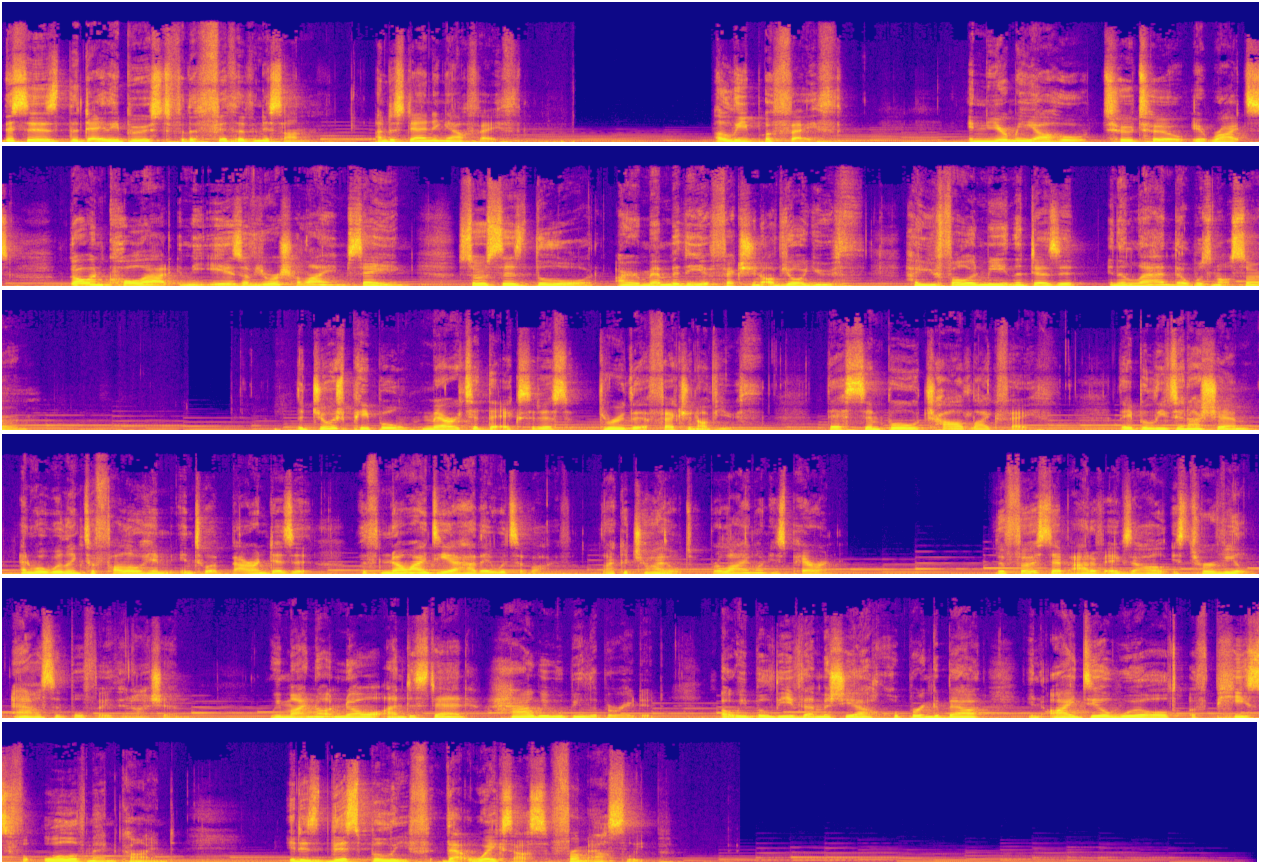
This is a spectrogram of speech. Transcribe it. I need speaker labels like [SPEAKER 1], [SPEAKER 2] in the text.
[SPEAKER 1] This is the daily boost for the 5th of Nisan, understanding our faith. A leap of faith. In Yirmiyahu 2:2 it writes, Go and call out in the ears of Jerusalem, saying, So says the Lord, I remember the affection of your youth, how you followed me in the desert, in a land that was not sown. The Jewish people merited the Exodus through the affection of youth, their simple, childlike faith. They believed in Hashem and were willing to follow him into a barren desert with no idea how they would survive, like a child relying on his parent. The first step out of exile is to reveal our simple faith in Hashem. We might not know or understand how we will be liberated, but we believe that Mashiach will bring about an ideal world of peace for all of mankind. It is this belief that wakes us from our sleep.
